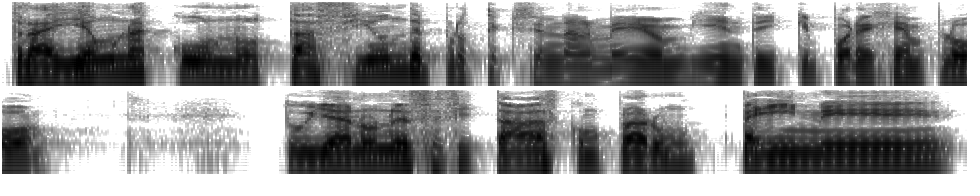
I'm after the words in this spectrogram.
traía una connotación de protección al medio ambiente y que, por ejemplo, tú ya no necesitabas comprar un peine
